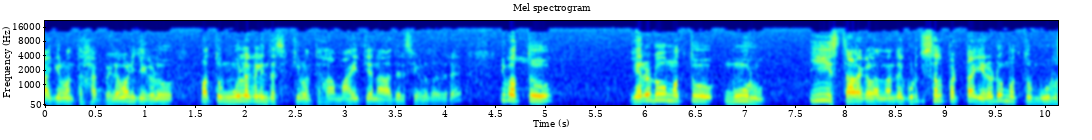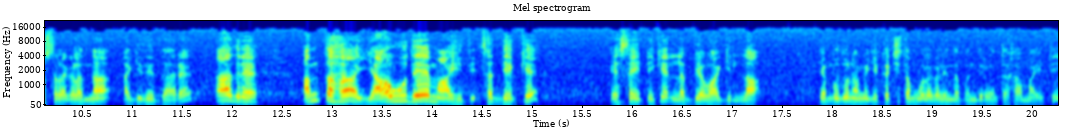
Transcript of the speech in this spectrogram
ಆಗಿರುವಂತಹ ಬೆಳವಣಿಗೆಗಳು ಮತ್ತು ಮೂಲಗಳಿಂದ ಸಿಕ್ಕಿರುವಂತಹ ಮಾಹಿತಿಯನ್ನು ಆಧರಿಸಿ ಹೇಳೋದಾದರೆ, ಇವತ್ತು ಎರಡು ಮತ್ತು ಮೂರು ಈ ಸ್ಥಳಗಳನ್ನು, ಅಂದರೆ ಗುರುತಿಸಲ್ಪಟ್ಟ ಎರಡು ಮತ್ತು ಮೂರು ಸ್ಥಳಗಳನ್ನು ಅಗಿದಿದ್ದಾರೆ. ಆದರೆ ಅಂತಹ ಯಾವುದೇ ಮಾಹಿತಿ ಸದ್ಯಕ್ಕೆ ಎಸ್ ಐ ಟಿಗೆ ಲಭ್ಯವಾಗಿಲ್ಲ ಎಂಬುದು ನಮಗೆ ಖಚಿತ ಮೂಲಗಳಿಂದ ಬಂದಿರುವಂತಹ ಮಾಹಿತಿ.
